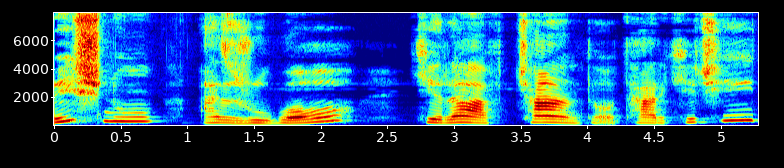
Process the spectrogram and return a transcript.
بشنو از روباه که رفت چند تا ترکه چید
